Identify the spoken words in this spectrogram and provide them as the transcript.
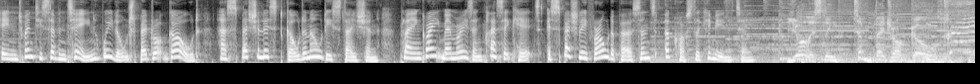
In 2017, we launched Bedrock Gold, our specialist golden oldies station, playing great memories and classic hits, especially for older persons across the community. You're listening to Bedrock Gold. Great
